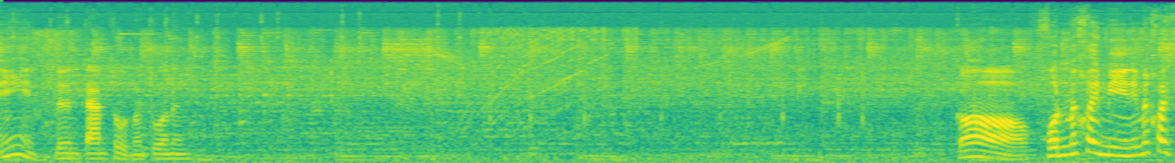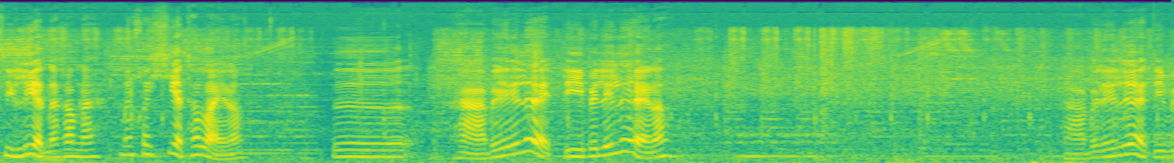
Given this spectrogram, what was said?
นี่เดินตามตูดมันตัวหนึ่ง ก็คนไม่ค่อยมีนี่ไม่ค่อยซีเรียสนะครับนะ ไม่ค่อยเครียดเท่าไหร่เนาะคือหาไปเรื่อยๆตีไปเรื่อยๆเนาะหาไปเรื่อยๆตีไป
